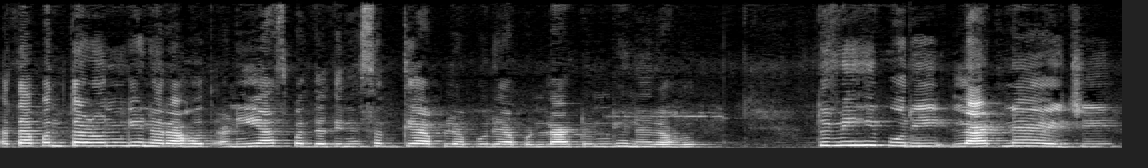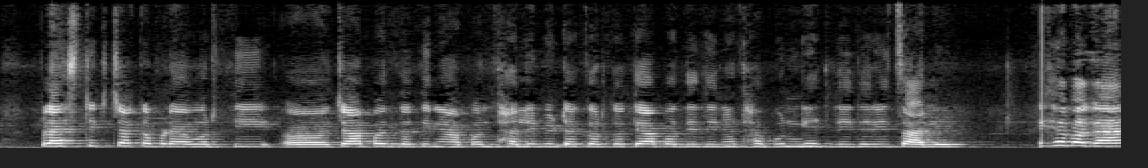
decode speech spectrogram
आता आपण तळून घेणार आहोत आणि याच पद्धतीने सगळ्या आपल्या पुरी आपण लाटून घेणार आहोत. तुम्ही ही पुरी लाटण्याऐवजी प्लॅस्टिकच्या कपड्यावरती ज्या पद्धतीने आपण थालीपीठं करतो त्या पद्धतीने थापून घेतली तरी चालेल. इथे बघा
